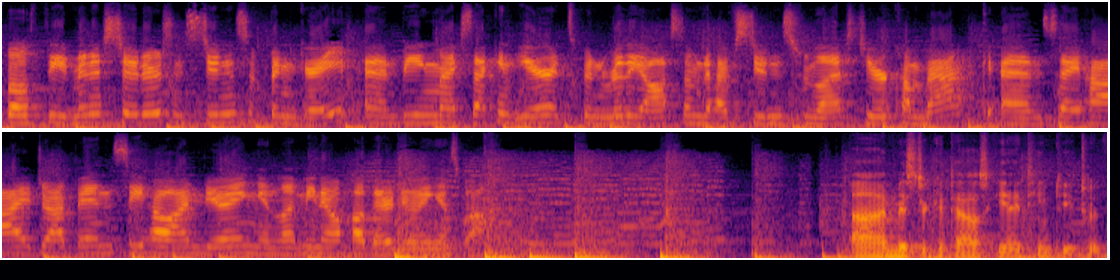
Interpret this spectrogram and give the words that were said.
both the administrators and students have been great. And being my second year, it's been really awesome to have students from last year come back and say hi, drop in, see how I'm doing, and let me know how they're doing as well. I'm Mr. Katowski. I team teach with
